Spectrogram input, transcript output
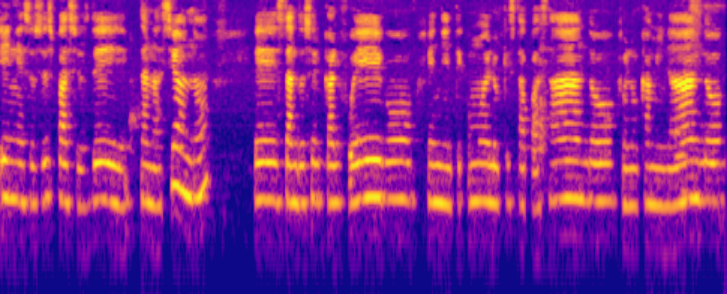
en esos espacios de sanación, ¿no? Eh, estando cerca al fuego, pendiente como de lo que está pasando, bueno, caminando,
